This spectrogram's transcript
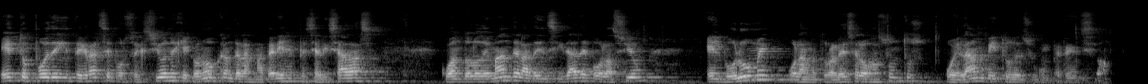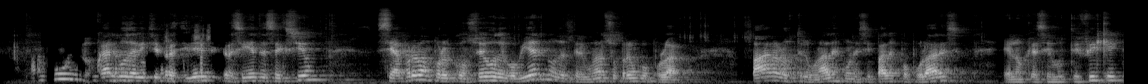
Estos pueden integrarse por secciones que conozcan de las materias especializadas cuando lo demande la densidad de población el volumen o la naturaleza de los asuntos o el ámbito de su competencia. Los cargos de vicepresidente y presidente de sección se aprueban por el Consejo de Gobierno del Tribunal Supremo Popular para los tribunales municipales populares en los que se justifique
